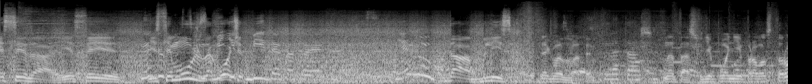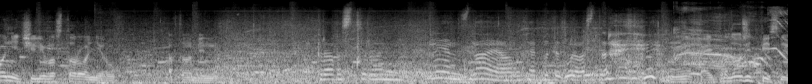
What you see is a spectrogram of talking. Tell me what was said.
если да, если, Ну, это если просто муж би- захочет, Бида какая-то. Нет? Ну, да, близко. Як вас звати? Наташа. Наташ, в Японії правосторонній чи лівосторонній рух автомобільний? Правосторонній. Ну я не знаю, але хай буде правосторонній. Ну, Нехай продовжить пісню.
